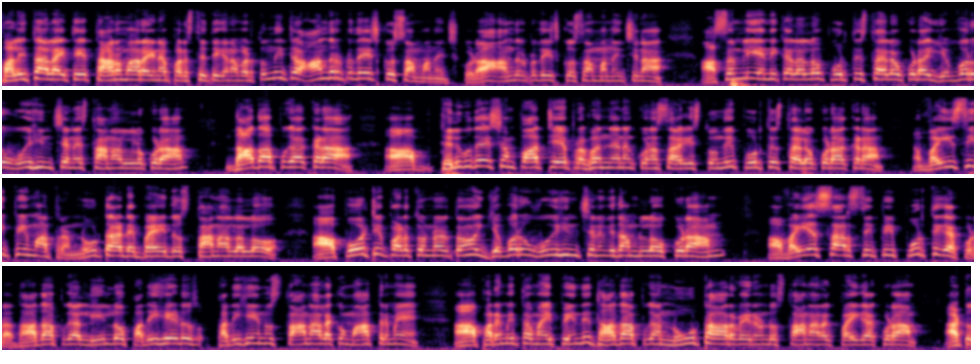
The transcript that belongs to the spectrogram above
ఫలితాలు అయితే తారుమారైన పరిస్థితి కనబడుతుంది. ఇటు ఆంధ్రప్రదేశ్కు సంబంధించి కూడా ఆంధ్రప్రదేశ్కు సంబంధించిన అసెంబ్లీ ఎన్నికలలో పూర్తి స్థాయిలో కూడా ఎవ్వరు ఊహించని స్థానాలలో కూడా దాదాపుగా అక్కడ తెలుగుదేశం పార్టీ ప్రభంజనం కొనసాగిస్తుంది. పూర్తి స్థాయిలో కూడా అక్కడ వైసీపీ మాత్రం నూట ఐదు స్థానాలలో ఆ పోటీ పడుతుండటం ఎవరు ఊహించని విధంలో కూడా వైఎస్ఆర్సీపీ పూర్తిగా కూడా దాదాపుగా లీల్లో పదిహేడు పదిహేను స్థానాలకు మాత్రమే పరిమితం అయిపోయింది దాదాపుగా నూట అరవై రెండు స్థానాలకు పైగా కూడా అటు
